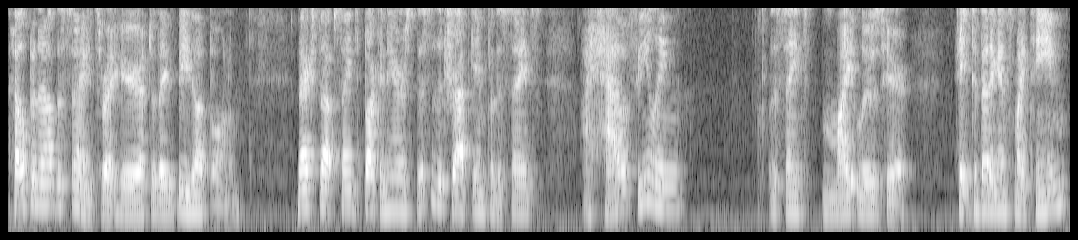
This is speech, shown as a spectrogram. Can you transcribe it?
helping out the Saints right here after they beat up on them. Next up, Saints Buccaneers. This is a trap game for the Saints. I have a feeling the Saints might lose here. Hate to bet against my team,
